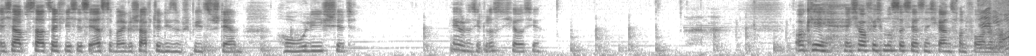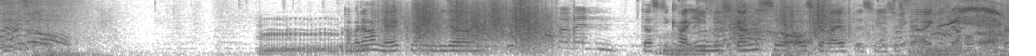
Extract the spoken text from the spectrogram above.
Ich habe es tatsächlich das erste Mal geschafft, in diesem Spiel zu sterben. Holy shit. Hey, das sieht lustig aus hier. Okay, ich hoffe, ich muss das jetzt nicht ganz von vorne machen. Aber daran merkt man wieder, dass die KI nicht ganz so ausgereift ist, wie ich es mir eigentlich erhofft hatte.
